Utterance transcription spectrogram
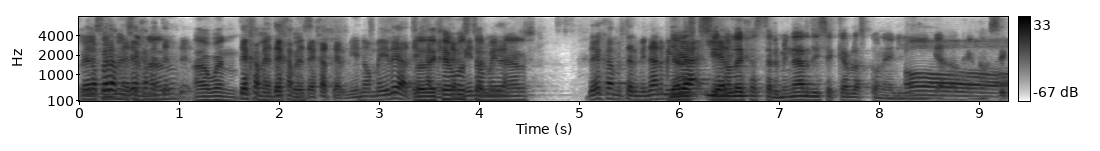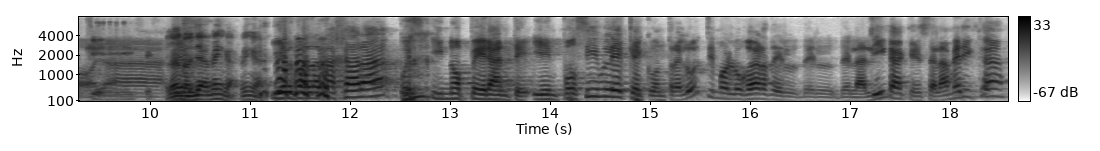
pero espérame, déjame, ah, bueno, déjame, déjame, pues, deja, termino mi idea. Déjame, lo dejemos terminar. Déjame terminar mi idea. si no lo dejas terminar, dice que hablas con el oh, no sé qué. Bueno, ya, venga, venga. Y el Guadalajara, pues inoperante y imposible que contra el último lugar del, de la liga, que es el América,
